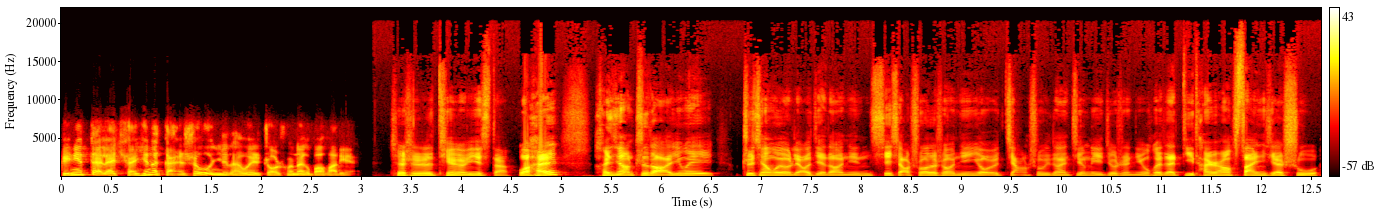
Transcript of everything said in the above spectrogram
给你带来全新的感受，你才会找出那个爆发点。确实挺有意思的，我还很想知道，因为。之前我有了解到，您写小说的时候，您有讲述一段经历，就是您会在地摊上翻一些书，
